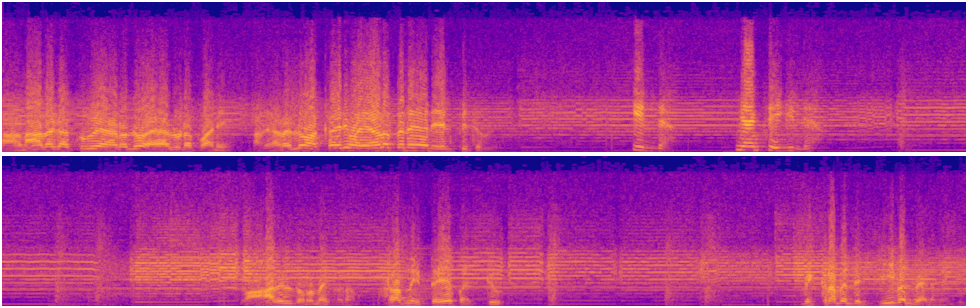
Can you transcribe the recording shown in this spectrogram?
കാണാതെ കക്കുകയാണല്ലോ അയാളുടെ പണി. അയാളല്ലോ അക്കാര്യം അയാളെ തന്നെ ഞാൻ ഏൽപ്പിച്ചത്. ഇല്ല. ഞാൻ ചെയ്യില്ല. വാതിൽ തുറന്നേക്കണം തുറന്നിട്ടേ പറ്റൂ. വിക്രമന്റെ ജീവൻ വേണമെങ്കിൽ.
